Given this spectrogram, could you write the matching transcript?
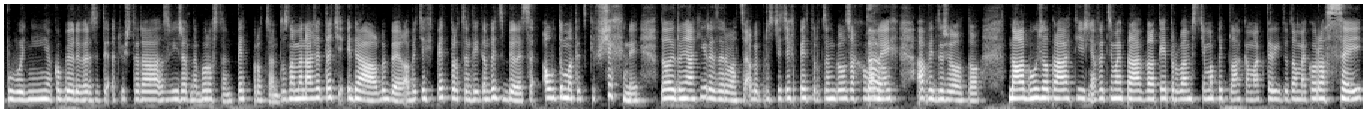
původní jako biodiverzity, ať už teda zvířat nebo rostlin, 5%. To znamená, že teď ideál by byl, aby těch 5%, které tam teď zbyly, se automaticky všechny dali do nějaké rezervace, aby prostě těch 5% bylo zachovaných a vydrželo to. No ale bohužel právě v té Jižní Africe mají právě velký problém s těma pytlákama, který to tam jako rasej,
